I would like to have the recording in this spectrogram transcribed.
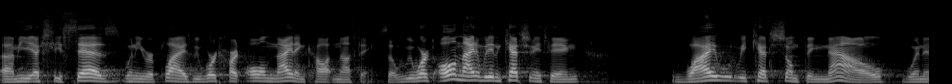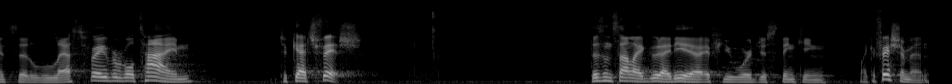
Um, he actually says when he replies, We worked hard all night and caught nothing. So we worked all night and we didn't catch anything. Why would we catch something now when it's a less favorable time to catch fish? Doesn't sound like a good idea if you were just thinking like a fisherman.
